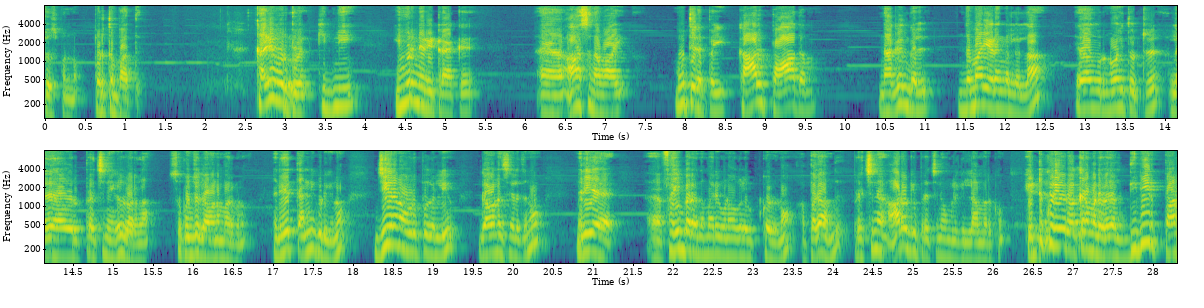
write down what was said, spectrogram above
சூஸ் பண்ணணும். பொருத்தம் பார்த்து. கழிவு உறுப்புகள் கிட்னி யூரினரி ட்ராக்கு ஆசனவாய் மூத்திரப்பை கால் பாதம் நகங்கள் இந்த மாதிரி இடங்கள்ல எல்லாம் ஏதாவது ஒரு நோய் தொற்று அல்லது ஏதாவது ஒரு பிரச்சனைகள் வரலாம். ஸோ கொஞ்சம் கவனமா இருக்கணும். நிறைய தண்ணி குடிக்கணும். ஜீரண உறுப்புகள்லையும் கவனம் செலுத்தணும். நிறைய ஃபைபர் அந்த மாதிரி உணவுகளை உட்கொள்ளணும். அப்பதான் வந்து பிரச்சனை ஆரோக்கிய பிரச்சனை உங்களுக்கு இல்லாம இருக்கும். எட்டுக்குரிய ஒரு வக்கரம் அடைவதால் திடீர் பண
